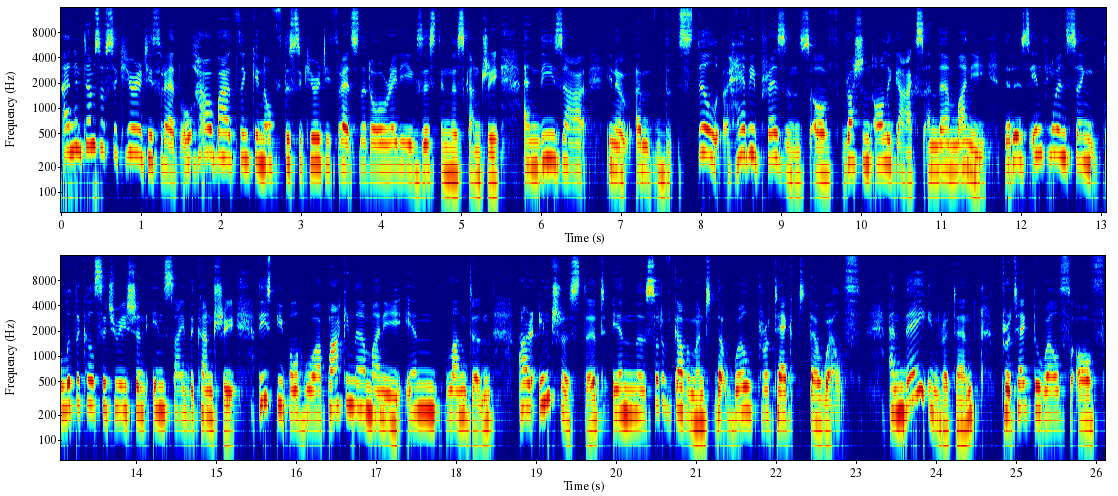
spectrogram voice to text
And in terms of security threat, well, how about thinking of the security threats that already exist in this country? And these are, you know, um, still heavy presence of Russian oligarchs and their money that is influencing political situation inside the country. These people who are parking their money in London are interested in the sort of government that will protect their wealth. And they, in return, protect the wealth of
